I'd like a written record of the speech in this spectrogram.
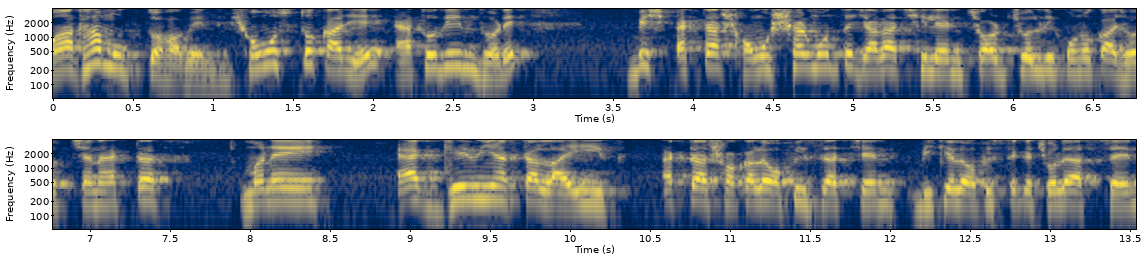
বাধা মুক্ত হবেন। সমস্ত কাজে এতদিন ধরে বেশ একটা সমস্যার মধ্যে যারা ছিলেন, চটজলদি কোনো কাজ হচ্ছে না, একটা মানে একঘেয়েমি একটা লাইফ একটা সকালে অফিস যাচ্ছেন, বিকেলে অফিস থেকে চলে আসছেন,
